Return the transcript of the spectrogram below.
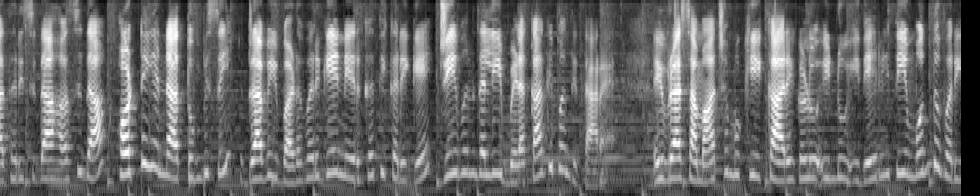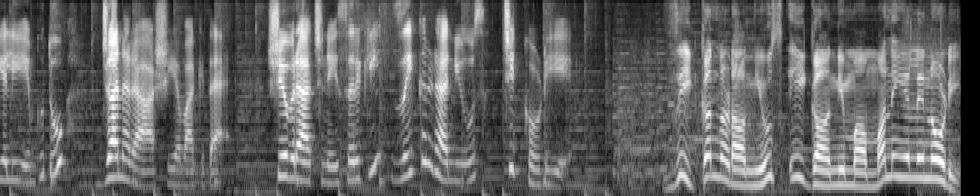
ಆಧರಿಸಿದ ಹಸಿದ ಹೊಟ್ಟೆಯನ್ನ ತುಂಬಿಸಿ ರವಿ ಬಡವರಿಗೆ ನಿರ್ಗತಿಕರಿಗೆ ಜೀವನದಲ್ಲಿ ಬೆಳಕಾಗಿ ಬಂದಿದ್ದಾರೆ. ಇವರ ಸಮಾಜಮುಖಿ ಕಾರ್ಯಗಳು ಇನ್ನೂ ಇದೇ ರೀತಿ ಮುಂದುವರಿಯಲಿ ಎಂಬುದು ಜನರ ಆಶಯವಾಗಿದೆ. ಶಿವರಾಜ್ ನೇಸರ್ಗಿ ಜಿ ಕನ್ನಡ ನ್ಯೂಸ್ ಚಿಕ್ಕೋಡಿ. ಜಿ ಕನ್ನಡ ನ್ಯೂಸ್ ಈಗ ನಿಮ್ಮ ಮನೆಯಲ್ಲೇ ನೋಡಿ.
